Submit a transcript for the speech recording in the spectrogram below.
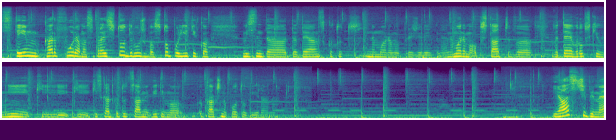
s tem, kar furamo, se pravi s to družbo, s to politiko, mislim, da, da dejansko tudi ne moremo preživeti. Ne, ne moremo obstati v, v tej Evropski uniji, ki, ki, ki skratka tudi sami vidimo, kakšno pot ovira. Ne. Jaz, če bi me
